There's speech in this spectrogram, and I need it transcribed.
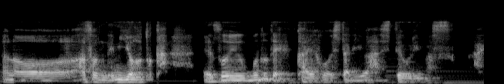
あの遊んでみようとか、えー、そういうことで開放したりはしております。はい、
